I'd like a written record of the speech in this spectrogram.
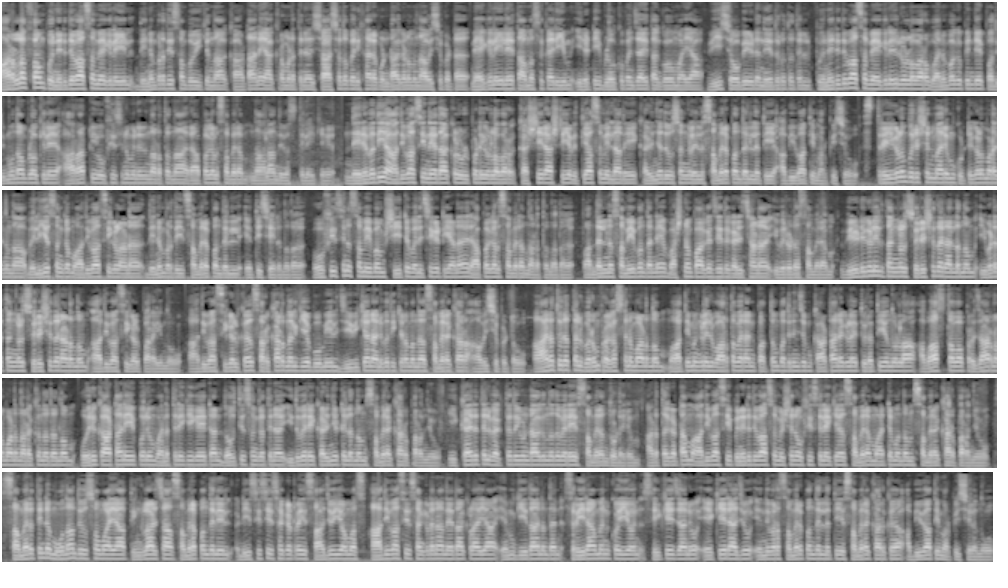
ആർളഫാം പുനരധിവാസ മേഖലയിൽ ദിനംപ്രതി സംഭവിക്കുന്ന കാട്ടാനയാക്രമണത്തിന് ശാശ്വത പരിഹാരമുണ്ടാകണമെന്നാവശ്യപ്പെട്ട് മേഖലയിലെ താമസക്കാരിയും ഇരട്ടി ബ്ലോക്ക് പഞ്ചായത്ത് അംഗവുമായ വി ശോഭയുടെ നേതൃത്വത്തിൽ പുനരധിവാസ മേഖലയിലുള്ളവർ വനംവകുപ്പിന്റെ പതിമൂന്നാം ബ്ലോക്കിലെ ആർ ആർ ടി ഓഫീസിനു മുന്നിൽ നടത്തുന്ന രാപ്പകൽ സമരം നാലാം ദിവസത്തിലേക്ക്. നിരവധി ആദിവാസി നേതാക്കൾ ഉൾപ്പെടെയുള്ളവർ കക്ഷി രാഷ്ട്രീയ വ്യത്യാസമില്ലാതെ കഴിഞ്ഞ ദിവസങ്ങളിൽ സമരപന്തലിലെത്തി അഭിവാദ്യം അർപ്പിച്ചു. സ്ത്രീകളും പുരുഷന്മാരും കുട്ടികളും അടങ്ങുന്ന വലിയ സംഘം ആദിവാസികളാണ് ദിനംപ്രതി സമരപന്തലിൽ എത്തിച്ചേരുന്നത്. ഓഫീസിന് സമീപം ഷീറ്റ് വലിച്ചു കെട്ടിയാണ് രാപ്പകൽ സമരം നടത്തുന്നത്. പന്തലിന് സമീപം തന്നെ ഭക്ഷണം പാകം ചെയ്ത് കഴിച്ചാണ് ഇവരുടെ സമരം. വീടുകളിൽ തങ്ങൾ സുരക്ഷിതരല്ലെന്നും ഇവിടെ തങ്ങൾ സുരക്ഷിതരാണെന്നും ആദിവാസികൾ പറയുന്നു. ആദിവാസികൾക്ക് സർക്കാർ നൽകിയ ഭൂമിയിൽ ജീവിക്കാൻ അനുവദിക്കണമെന്ന് സമരക്കാർ ആവശ്യപ്പെട്ടു. ആന തുരത്തൽ വെറും പ്രഹസനമാണെന്നും മാധ്യമങ്ങളിൽ വാർത്ത വരാൻ പത്തും പതിനഞ്ചും കാട്ടാനകളെ തുരത്തിയെന്നുള്ള അവാസ്തവ പ്രചാരണമാണ് നടക്കുന്നതെന്നും ഒരു കാട്ടാനയെ പോലും വനത്തിലേക്ക് കയറ്റാൻ ദൌത്യ സംഘത്തിന് ഇതുവരെ കഴിഞ്ഞിട്ടില്ലെന്നും സമരക്കാർ പറഞ്ഞു. ഇക്കാര്യത്തിൽ വ്യക്തതയുണ്ടാകുന്നതുവരെ സമരം തുടരും. അടുത്ത ഘട്ടം ആദിവാസി പുനരധിവാസ മിഷൻ ഓഫീസിലേക്ക് സമരം മാറ്റുമെന്നും സമരക്കാർ പറഞ്ഞു. സമരത്തിന്റെ മൂന്നാം ദിവസമായ തിങ്കളാഴ്ച സമരപ്പന്തലിൽ ഡി സെക്രട്ടറി സാജു യോമസ് ആദിവാസി സംഘടനാ നേതാക്കളായ M Geethanandan Sreeraman Koyyon C K Janu A K Raju എന്നിവർ സമരപ്പന്തലിലെത്തി സമരക്കാർക്ക് അഭിവാദ്യം അർപ്പിച്ചിരുന്നു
